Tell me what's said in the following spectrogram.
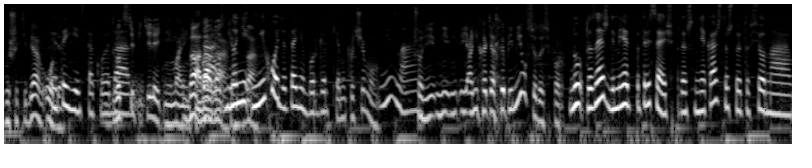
выше тебя обе. Это есть такое, да. 25-летние маленькие. Да, Да, да, но не, да. не ходят они в Бургер Кинг. Почему? Не знаю. Что, не- не- они хотят Happy Meal все до сих пор? Ну, ты знаешь, для меня это потрясающе, потому что мне кажется, что это все на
